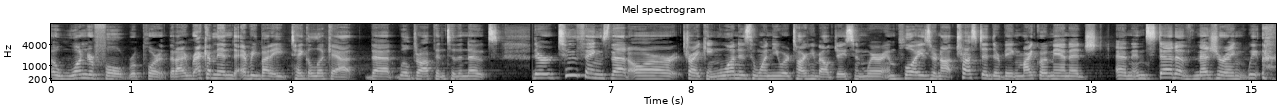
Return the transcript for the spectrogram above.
a wonderful report that I recommend everybody take a look at that we'll drop into the notes. There are two things that are striking. One is the one you were talking about, Jason, where employees are not trusted, they're being micromanaged. And instead of measuring, we, I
